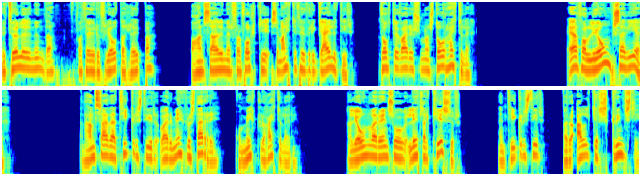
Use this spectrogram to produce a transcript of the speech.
Við töluðum um það hvað þau eru fljóta að hlaupa og hann sagði mér frá fólki sem ætti þau fyrir gæludýr þóttu væri svona stór hættuleg. Eða þá ljón, sagði ég. En hann sagði að tíkristýr væri miklu stærri og miklu hættulegri. Að ljón væri eins og litlar kísur en tíkristýr væru algjör skrimsli.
